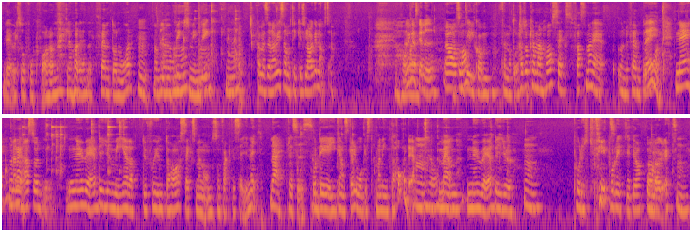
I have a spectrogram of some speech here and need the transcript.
det är väl så fortfarande, eller vad det är, 15 år. Man blir byxmyndig. Mm. ja. Men sen har vi samtyckeslagen också. Den Jaha, är ganska ny. Ja, som Jaha. tillkom för något år sedan. Alltså kan man ha sex fast man är under 15 Nej. år? Nej, men Nej. alltså nu är det ju mer att du får ju inte ha sex med någon som faktiskt säger nej. Nej, precis. Och det är ju ganska logiskt att man inte har det. Mm, ja. Men nu är det ju Mm. på riktigt På riktigt, ja. olagligt. Mm.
